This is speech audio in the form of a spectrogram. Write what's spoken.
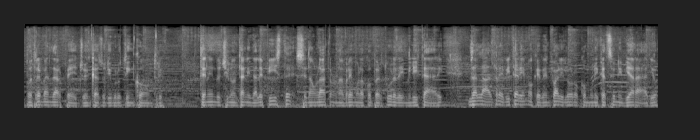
potrebbe andare peggio in caso di brutti incontri. Tenendoci lontani dalle piste, se da un lato non avremo la copertura dei militari, dall'altra eviteremo che eventuali loro comunicazioni via radio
